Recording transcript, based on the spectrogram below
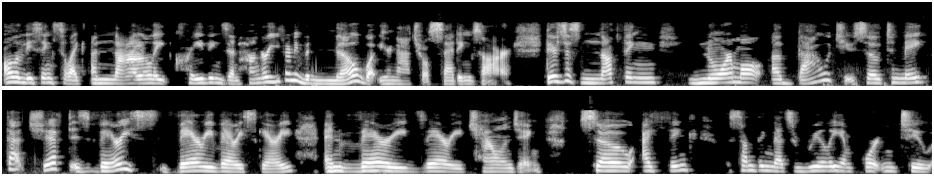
all of these things to like annihilate cravings and hunger, you don't even know what your natural settings are. There's just nothing normal about you. So to make that shift is very, very, very scary and very, very challenging. So I think something that's really important to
